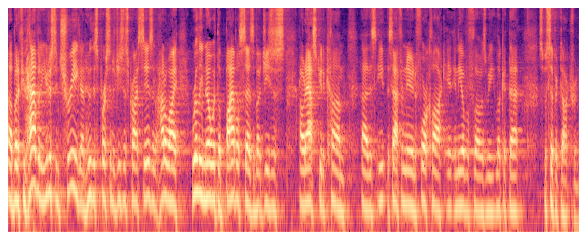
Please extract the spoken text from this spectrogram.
Uh, but if you haven't and you're just intrigued on who this person of Jesus Christ is and how do I really know what the Bible says about Jesus, I would ask you to come uh, this, this afternoon at 4 o'clock in, in, the overflow as we look at that specific doctrine.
